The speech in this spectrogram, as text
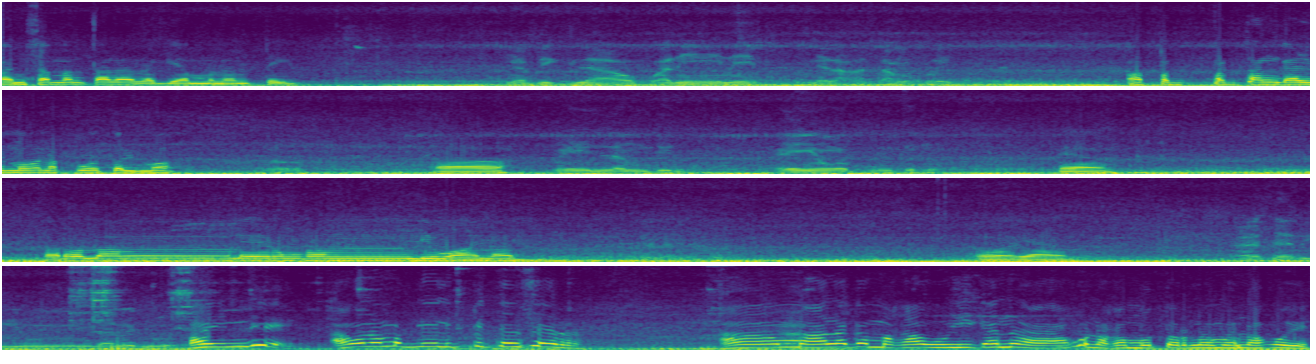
pansamantala, lagyan mo ng tape. Nabigla ako kanina eh. Nilakasan ko eh. Ah, pag, pagtanggal mo, naputol mo. Oo. Ah, Ngayon lang din. Eh, yung putol oh. ayan. Para lang meron kang liwanag. Oh, yan. Ah, sir, yung gamit mo. Ay, hindi. Ako na magliligpit yan, sir. Ah, mahalaga makauwi ka na. Ako nakamotor naman ako eh.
